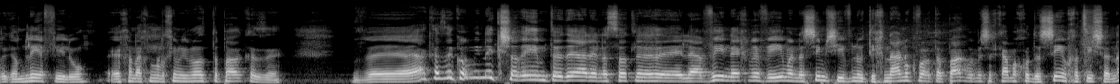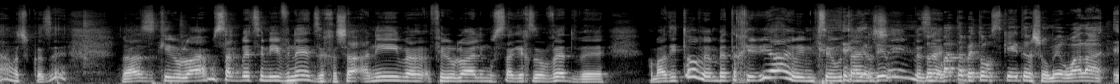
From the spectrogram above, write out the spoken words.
וגם לי אפילו, איך אנחנו הולכים לבנות את הפארק הזה. והיה כזה כל מיני קשרים, אתה יודע, לנסות להבין איך מביאים אנשים שיבנו, תכננו כבר את הפארק במשך כמה חודשים, חצי שנה, משהו כזה, ואז כאילו לא היה מושג בעצם מי יבנה את זה, חשב, אני אפילו לא היה לי מושג איך זה עובד, ואמרתי, טוב, הם בטח עירייה, הם ימצאו את האנשים, וזה. באת בתור סקייטר שאומר וואלה אה,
